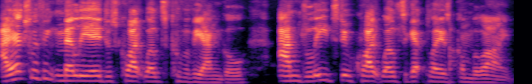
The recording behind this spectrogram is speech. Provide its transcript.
I actually think Meslier does quite well to cover the angle, and Leeds do quite well to get players back on the line.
